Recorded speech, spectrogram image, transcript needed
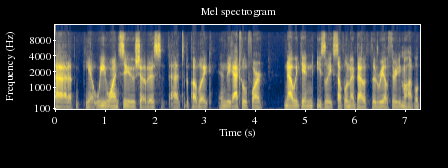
uh, you know, we want to show this uh, to the public in the actual form, now we can easily supplement that with the real 3D model.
